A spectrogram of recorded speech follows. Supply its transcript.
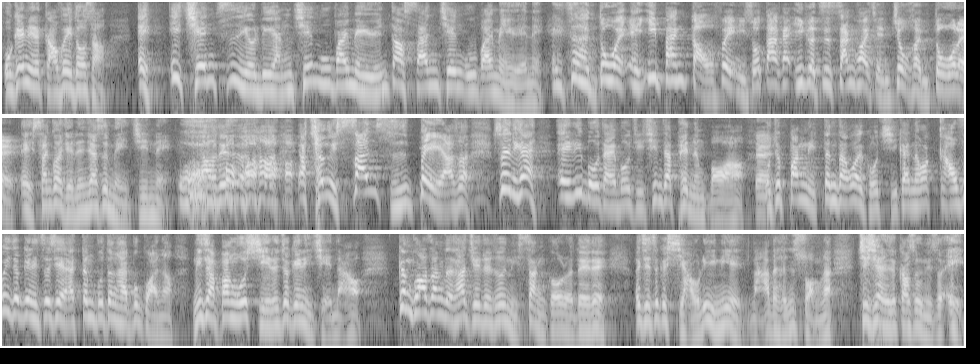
我给你的稿费多少？哎，一千字有两千五百美元到三千五百美元呢。哎，这很多哎。哎，一般稿费你说大概一个字三块钱就很多嘞。哎，三块钱人家是美金呢。哇，对，要乘以三十倍啊，是吧？所以你看，哎，你无代无志，现在骗人包啊，我就帮你登到外国期刊的话，稿费就给你这些，还登不登还不管哦。你只要帮我写了，就给你钱了哈。更夸张的，他觉得说你上钩了，对不对？而且这个小利你也拿得很爽了。接下来就告诉你说，哎。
